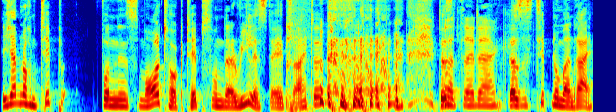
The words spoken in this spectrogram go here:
Ich habe noch einen Tipp von den Smalltalk-Tipps von der Real Estate-Seite. Gott sei Dank. das ist Tipp Nummer drei.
